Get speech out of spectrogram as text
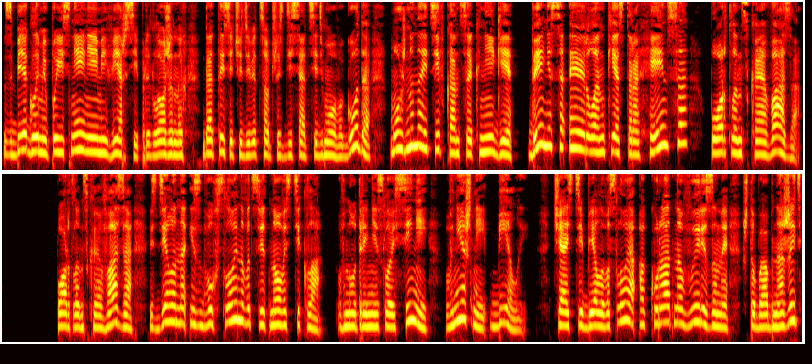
с беглыми пояснениями версий, предложенных до 1967 года, можно найти в конце книги Денниса Эйр Ланкестера Хейнса «Портландская ваза». Портландская ваза сделана из двухслойного цветного стекла. Внутренний слой синий, внешний — белый. Части белого слоя аккуратно вырезаны, чтобы обнажить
